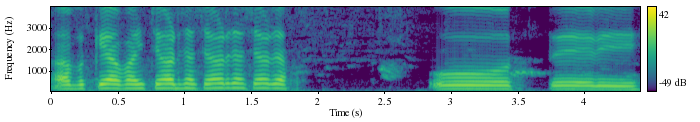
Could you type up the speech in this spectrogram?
अब क्या भाई? चढ़ जा चढ़ जा चढ़ जा। ओ तेरी।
